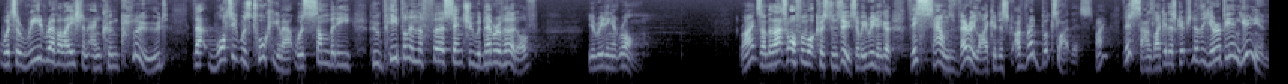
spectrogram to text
were to read Revelation and conclude that what it was talking about was somebody who people in the first century would never have heard of, you're reading it wrong. Right? So that's often what Christians do. So we read it and go, this sounds very like a description. I've read books like this, right? This sounds like a description of the European Union.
